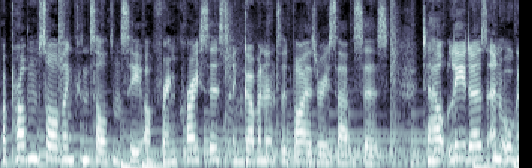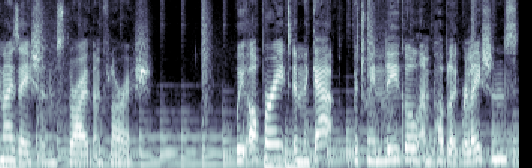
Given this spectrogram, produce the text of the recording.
a problem solving consultancy offering crisis and governance advisory services to help leaders and organisations thrive and flourish. We operate in the gap between legal and public relations,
